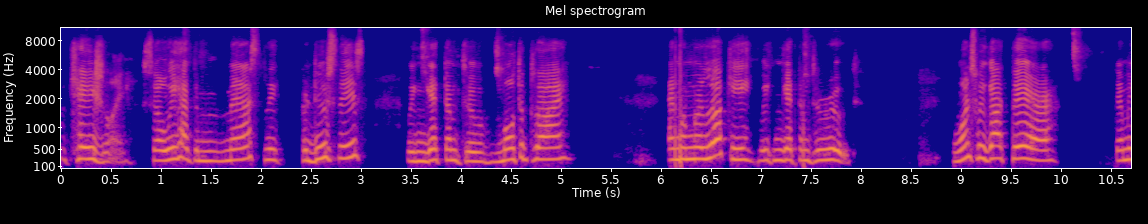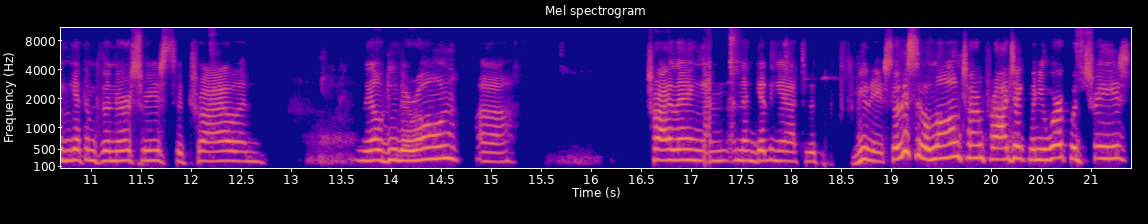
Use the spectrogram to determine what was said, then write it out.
occasionally. So we have to massively produce these. We can get them to multiply. And when we're lucky, we can get them to root. Once we got there, then we can get them to the nurseries to trial and they'll do their own uh, trialing and, and then getting it out to the community. So this is a long-term project. When you work with trees,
